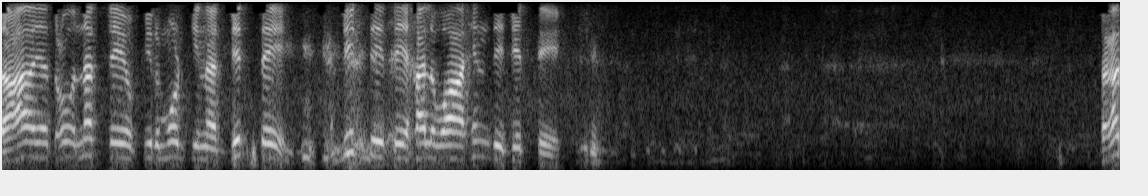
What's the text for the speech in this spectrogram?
دعا يدعو نته او پیر موړ کې نه دته دته ته حل واهند دته دغه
